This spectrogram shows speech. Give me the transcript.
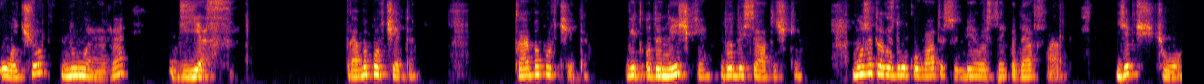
ocho, nueve, diez. Треба повчити. Треба повчити. Від одинички до десяточки. Можете роздрукувати собі ось цей PDF-файл. Якщо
